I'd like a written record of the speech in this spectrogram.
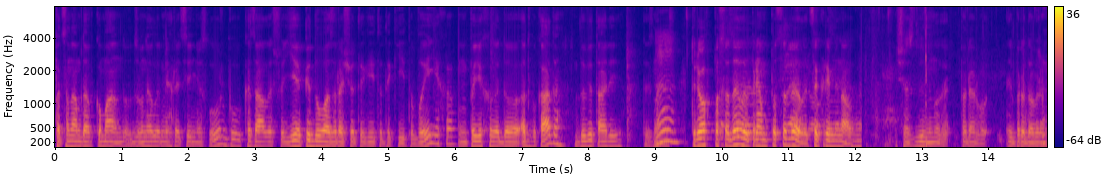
Пацанам дав команду, дзвонили в міграційну службу, казали, що є підозра, що такий-то, такий-то виїхав. Ми поїхали до адвоката, до Віталії. Ти знаєш. Мгм. Трьох посадили, прям посадили. Це кримінал. Зараз дві минути перерву і продовжимо.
